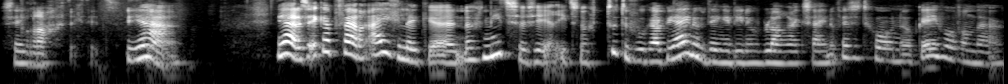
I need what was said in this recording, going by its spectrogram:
zeker. Prachtig dit. Ja. Ja, dus ik heb verder eigenlijk eh, nog niet zozeer iets nog toe te voegen. Heb jij nog dingen die nog belangrijk zijn? Of is het gewoon oké voor vandaag?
